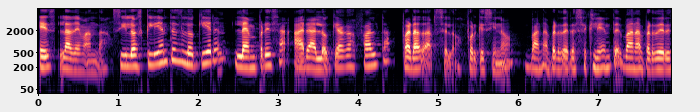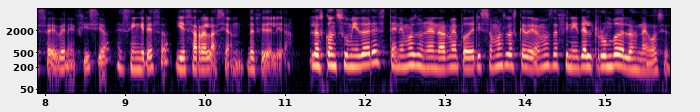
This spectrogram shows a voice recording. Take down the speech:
es la demanda. Si los clientes lo quieren, la empresa hará lo haga falta para dárselo, porque si no, van a perder ese cliente, van a perder ese beneficio, ese ingreso y esa relación de fidelidad. Los consumidores tenemos un enorme poder y somos los que debemos definir el rumbo de los negocios.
